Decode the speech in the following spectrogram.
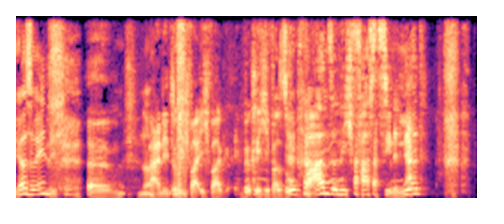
Ja, so ähnlich. Ähm, nein, ich war, ich war wirklich, ich war so wahnsinnig fasziniert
